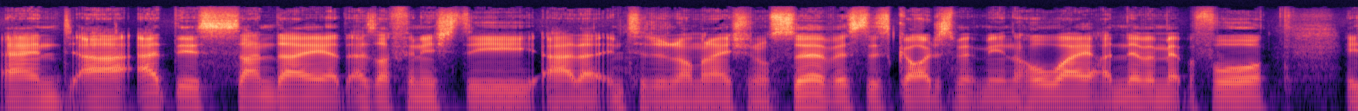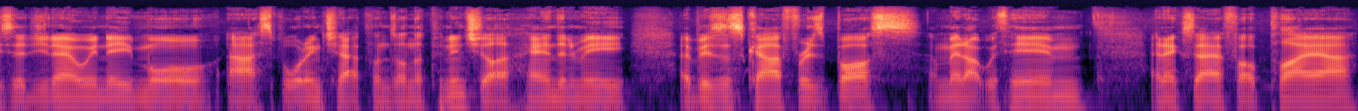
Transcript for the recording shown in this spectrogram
And uh, at this Sunday, as I finished the uh, that interdenominational service, this guy just met me in the hallway. I'd never met before. He said, you know, we need more uh, sporting chaplains on the peninsula. Handed me a business card for his boss. I met up with him, an ex-AFL player.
